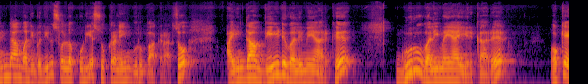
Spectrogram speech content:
ஐந்தாம் அதிபதின்னு சொல்லக்கூடிய சுக்கரனையும் குரு பார்க்குறார். ஸோ ஐந்தாம் வீடு வலிமையாக இருக்குது குரு வலிமையாக இருக்கார். ஓகே.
